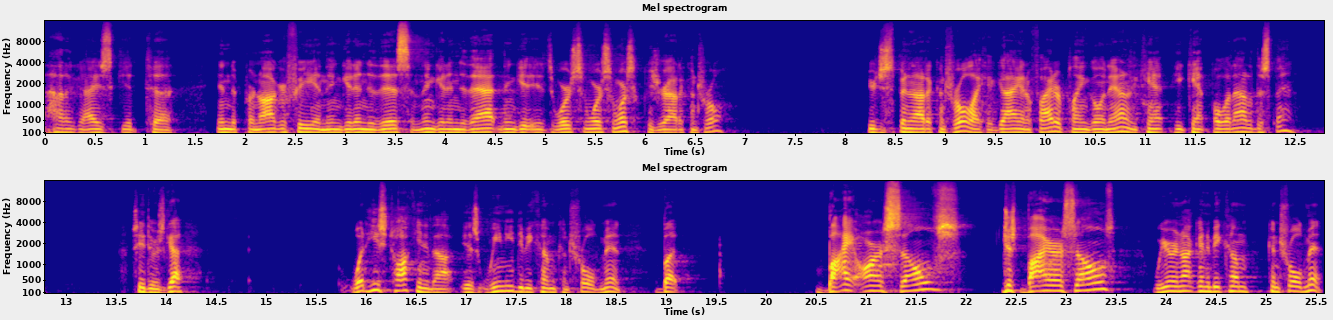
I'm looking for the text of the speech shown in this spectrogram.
how do guys get uh, into pornography and then get into this and then get into that and then get it's worse and worse and worse because you're out of control. You're just spinning out of control like a guy in a fighter plane going down and he can't, he can't pull it out of the spin. See, there's got, what he's talking about is we need to become controlled men. But by ourselves, just by ourselves, we are not going to become controlled men.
